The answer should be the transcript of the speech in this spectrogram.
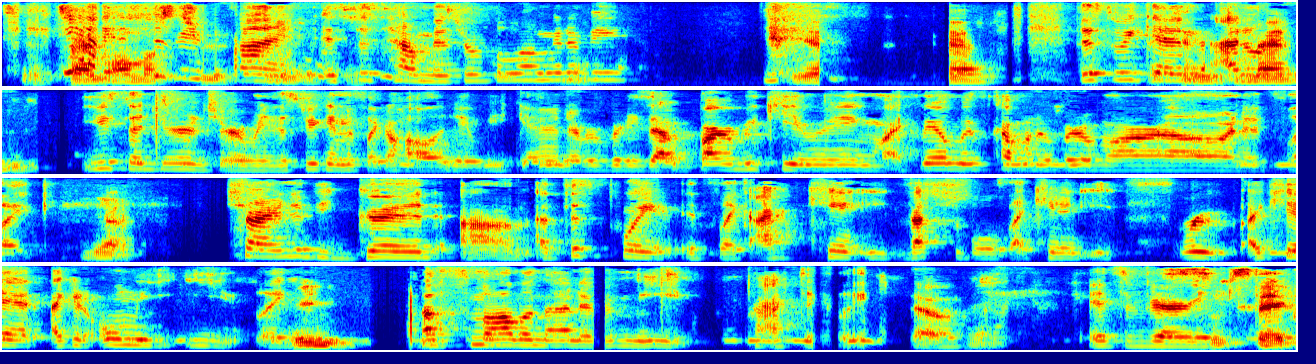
time yeah, almost. Should be fine. It's just how miserable I'm gonna be. Yeah. Yeah. this weekend, I, I don't. Imagine. You said you're in Germany. This weekend is like a holiday weekend. Everybody's out barbecuing. My family's coming over tomorrow, and it's like yeah trying to be good. Um, at this point, it's like I can't eat vegetables. I can't eat fruit. I can't. I can only eat like mm. a small amount of meat, practically. So it's very some steak.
